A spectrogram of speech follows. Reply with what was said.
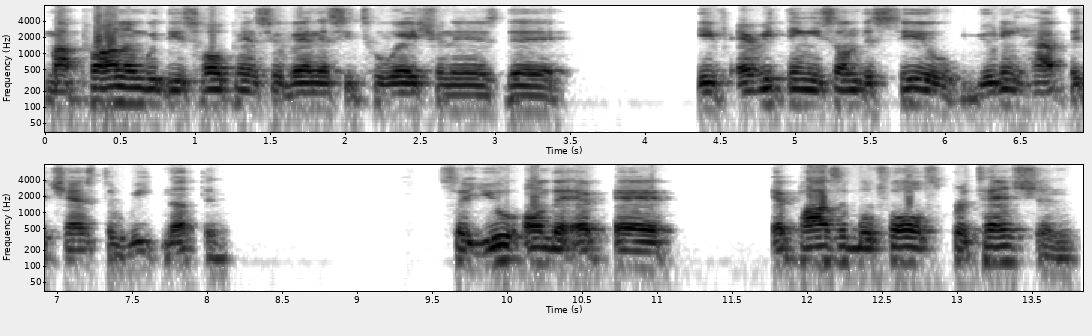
My problem with this whole Pennsylvania situation is that if everything is on the seal, you didn't have the chance to read nothing. So you on the a, a, a possible false pretension,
